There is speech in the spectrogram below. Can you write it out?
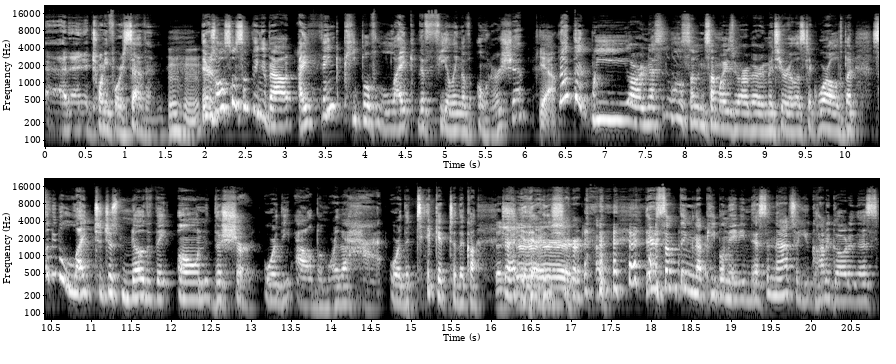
at 24 7. Mm-hmm. There's also something about, I think people like the feeling of ownership. Yeah. Not that we are necessarily, well, some, in some ways we are a very materialistic world, but some people like to just know that they own the shirt or the album or the hat or the ticket to the con. The Yeah, the shirt. shirt. There's something that people maybe miss in that, so you kind of go to this.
